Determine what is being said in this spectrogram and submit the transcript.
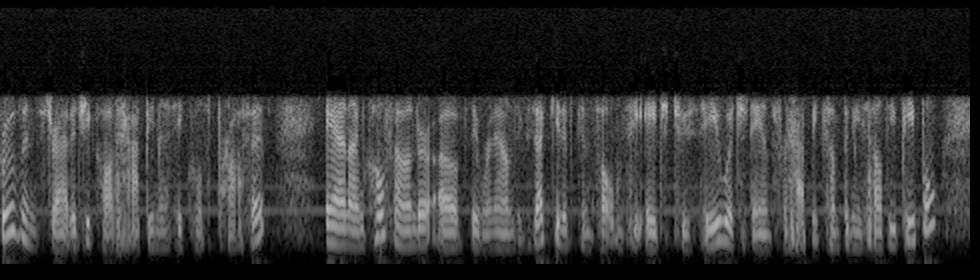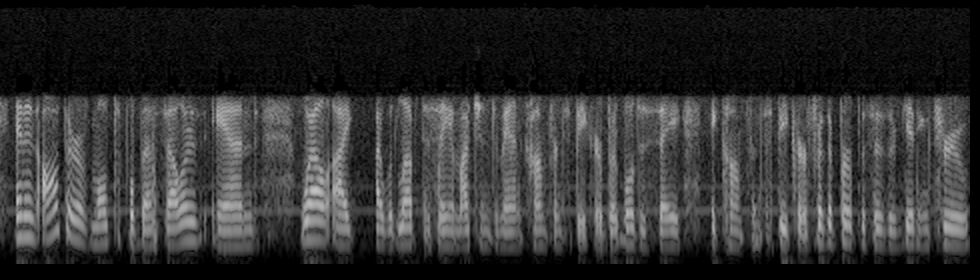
proven strategy called Happiness Equals Profit and I'm co-founder of the renowned executive consultancy H2C, which stands for Happy Companies, Healthy People, and an author of multiple bestsellers. And well, I I would love to say a much in demand conference speaker, but we'll just say a conference speaker for the purposes of getting through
